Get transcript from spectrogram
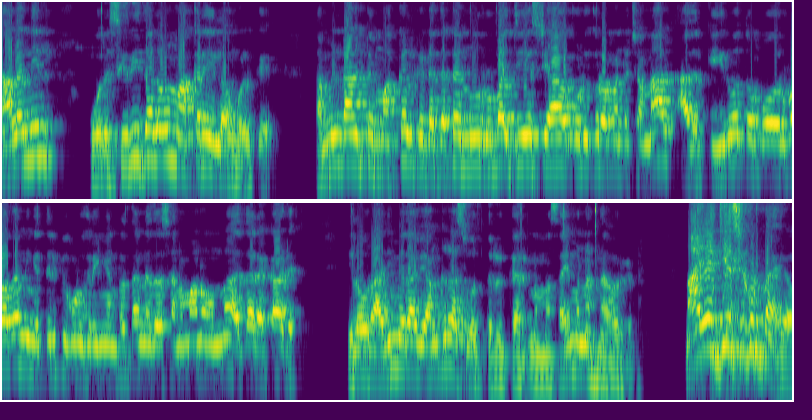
நலனில் ஒரு சிறிதளவும் அக்கறை இல்லை உங்களுக்கு. தமிழ்நாட்டு மக்கள் கிட்டத்தட்ட நூறு ரூபாய் ஜிஎஸ்டியாக கொடுக்குறோம் என்று சொன்னால் அதற்கு இருபத்தொன்பது ரூபாய் தான் நீங்க திருப்பி கொடுக்குறீங்கன்றதான் நிதர்சனமான உண்மை அதுதான் ரெக்கார்டு இதுல ஒரு அதிமேதாவி அங்குராஸ் ஒருத்தர் இருக்காரு நம்ம சைமன் அண்ணா அவர்கள். நான் ஏன் ஜிஎஸ்டி கொடுப்பேன்? ஐயோ,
